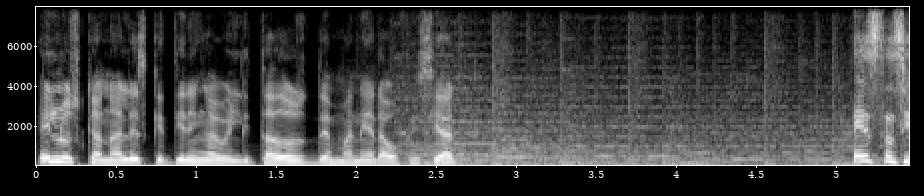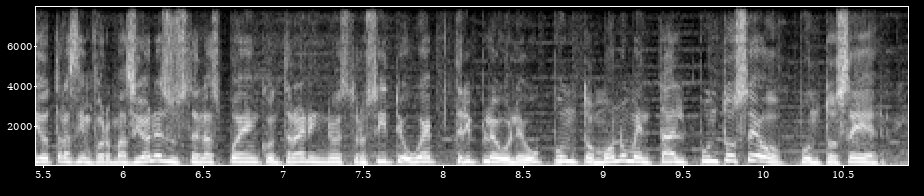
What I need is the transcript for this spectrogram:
en los canales que tienen habilitados de manera oficial. Estas y otras informaciones usted las puede encontrar en nuestro sitio web www.monumental.co.cr.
